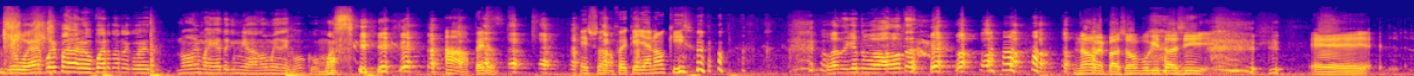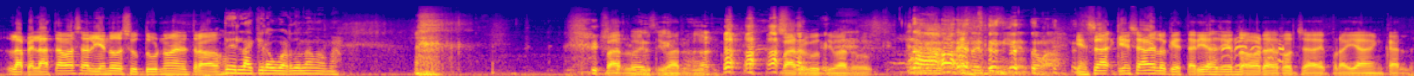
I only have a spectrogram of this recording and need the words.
Yo voy después para el aeropuerto a recoger. No, imagínate que mi hija no me dejó. ¿Cómo así? Ah, pero eso no fue que ella no quiso. ¿Cómo así que tu mamá no te dejó? No, me pasó un poquito así. Eh, la pelada estaba saliendo de su turno en el trabajo. De la que lo guardó la mamá. Barro Guti, Barro Guti. Barro Guti, Barro Guti. No, qué sentimiento, mamá. ¿Quién, sa- ¿Quién sabe lo que estarías haciendo ahora, Rocha, por allá en Carla?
